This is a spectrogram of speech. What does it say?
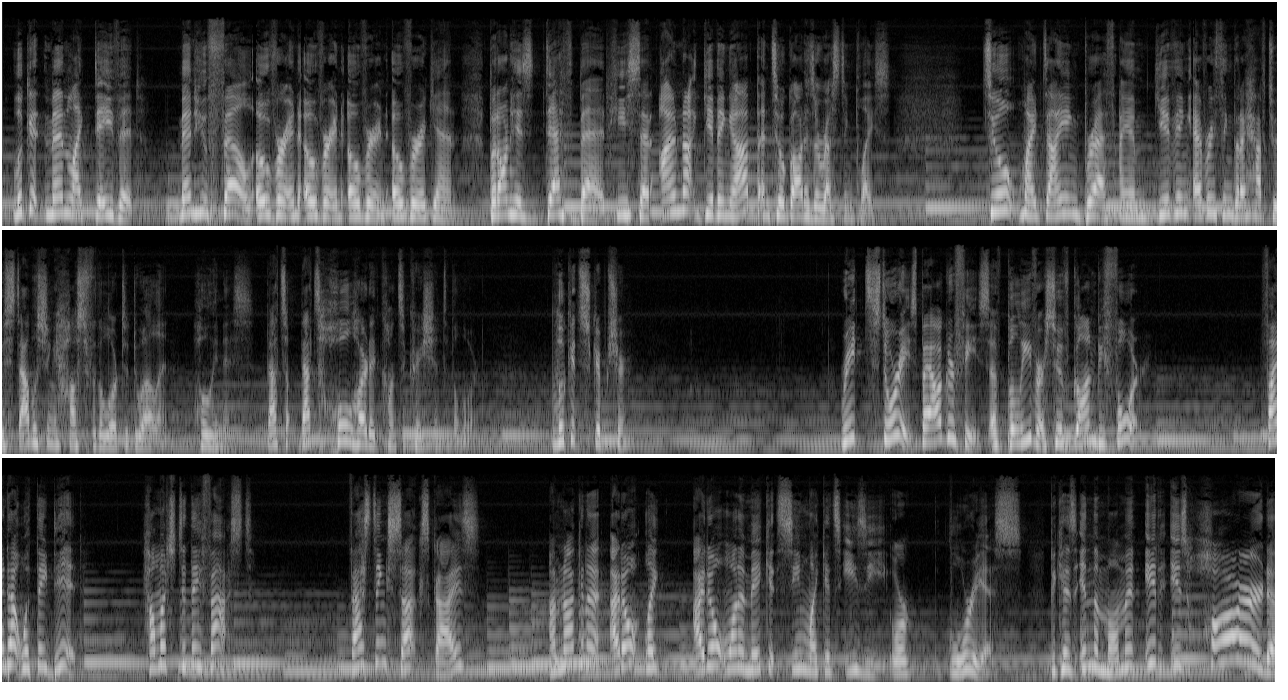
Look at men like David, men who fell over and over and over and over again. But on his deathbed, he said, I'm not giving up until God has a resting place. Till my dying breath, I am giving everything that I have to establishing a house for the Lord to dwell in holiness. That's, that's wholehearted consecration to the Lord. Look at scripture. Read stories, biographies of believers who have gone before. Find out what they did. How much did they fast? Fasting sucks, guys. I'm not gonna, I don't like, I don't wanna make it seem like it's easy or glorious because in the moment, it is hard.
